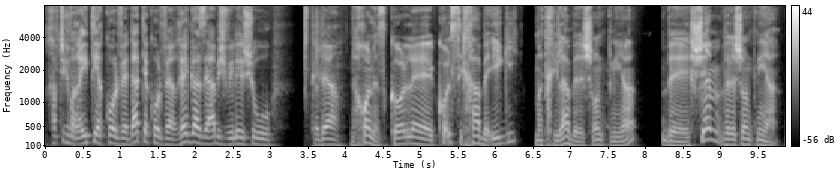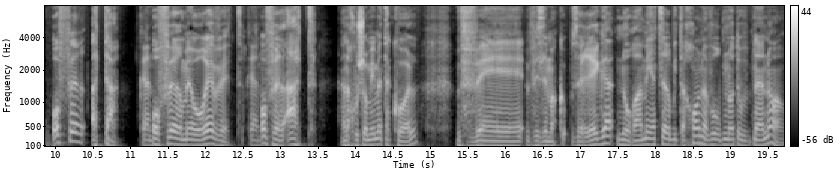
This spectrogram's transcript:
חשבתי שכבר ראיתי הכל וידעתי הכל, והרגע הזה היה בשבילי איזשהו, אתה יודע. נכון, אז כל, אה, כל שיחה באיגי מתחילה בלשון פנייה, בשם ולשון פנייה. עופר, אתה. כן. עופר מעורבת. כן. עופר, את. אנחנו שומעים את הכל, ו, וזה מק... רגע נורא מייצר ביטחון עבור בנות ובני הנוער.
